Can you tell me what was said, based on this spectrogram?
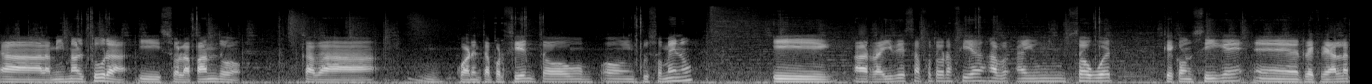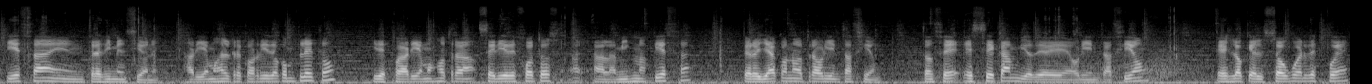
a la misma altura y solapando cada 40% o, incluso menos y a raíz de esas fotografías hay un software que consigue eh, recrear la pieza en tres dimensiones. Haríamos el recorrido completo y después haríamos otra serie de fotos a la misma pieza pero ya con otra orientación. Entonces ese cambio de orientación es lo que el software después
